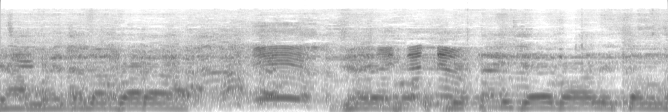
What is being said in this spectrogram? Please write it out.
या मैदानावर जय स्मिताई जय भवानी संघ.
